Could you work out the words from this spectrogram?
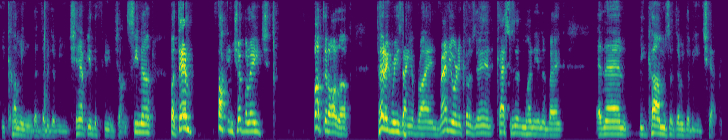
becoming the WWE champion, defeating John Cena. But then fucking Triple H fucked it all up. Pedigrees Daniel Bryan. Randy Orton comes in, cashes in money in the bank, and then becomes a WWE champion.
